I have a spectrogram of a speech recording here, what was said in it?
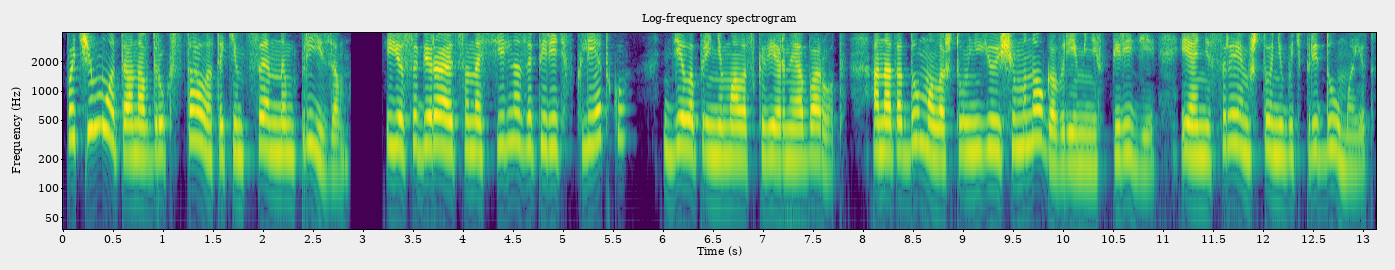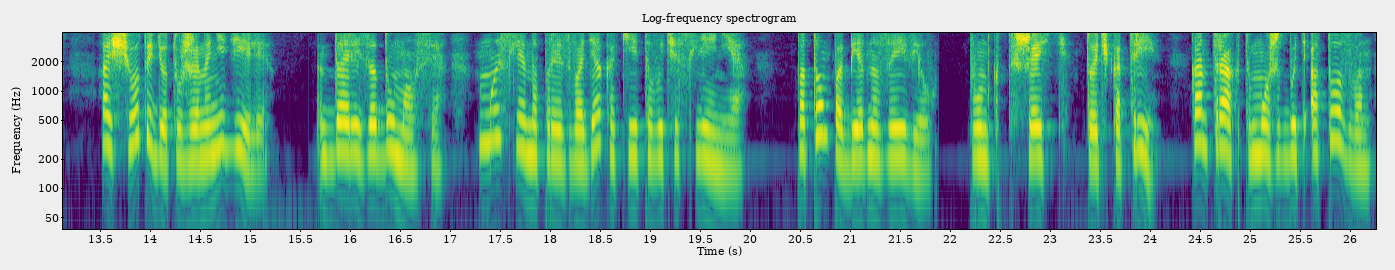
Почему это она вдруг стала таким ценным призом? Ее собираются насильно запереть в клетку? Дело принимало скверный оборот. Она-то думала, что у нее еще много времени впереди, и они с Рэем что-нибудь придумают. А счет идет уже на неделе. Дарий задумался, мысленно производя какие-то вычисления. Потом победно заявил. Пункт 6.3. Контракт может быть отозван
